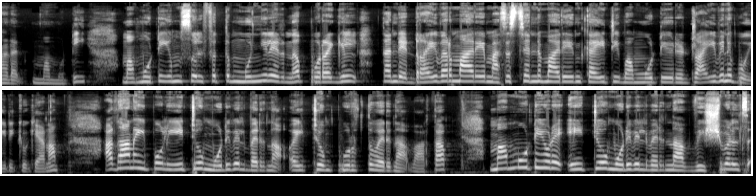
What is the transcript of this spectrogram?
നടൻ മമ്മൂട്ടി. മമ്മൂട്ടിയും സുൽഫത്തും മുന്നിലിരുന്ന് പുറകിൽ തന്റെ ഡ്രൈവർമാരെയും അസിസ്റ്റന്റുമാരെയും കയറ്റി മമ്മൂട്ടി ഒരു ഡ്രൈവിന് പോയിരിക്കുകയാണ്. അതാണ് ഇപ്പോൾ ഏറ്റവും ഒടുവിൽ വരുന്ന ഏറ്റവും പുറത്തു വരുന്ന വാർത്ത. മമ്മൂട്ടിയുടെ ഏറ്റവും ഒടുവിൽ വരുന്ന വിഷ്വൽസ്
